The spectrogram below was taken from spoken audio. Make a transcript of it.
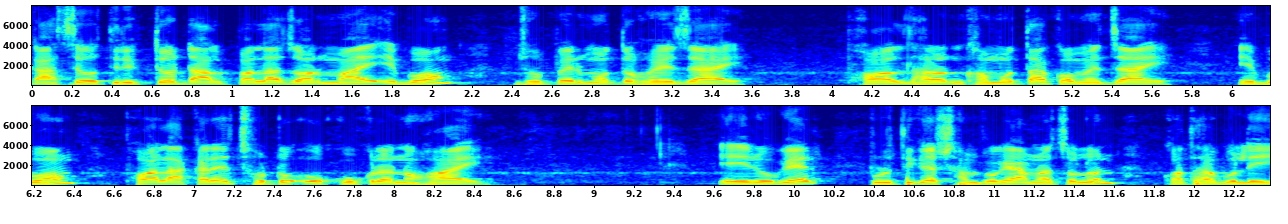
গাছে অতিরিক্ত ডালপালা জন্মায় এবং ঝোপের মতো হয়ে যায়। ফল ধারণ ক্ষমতা কমে যায়। এবং ফল আকারে ছোট ও কুকড়ানো হয়। এই রোগের প্রতিকার সম্পর্কে আমরা চলুন কথা বলি।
